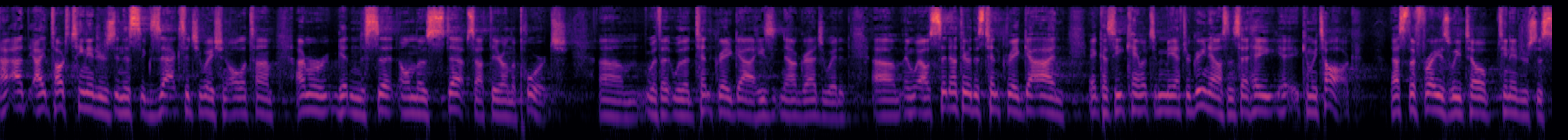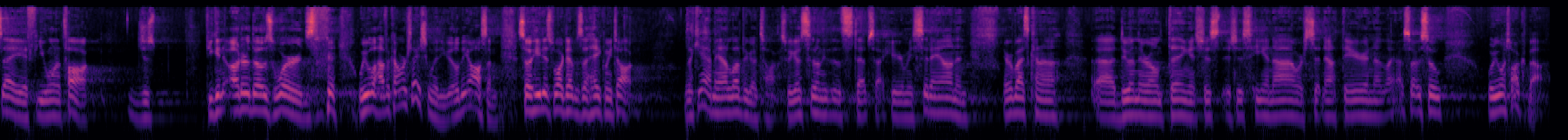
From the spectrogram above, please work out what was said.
I, I, I, talk to teenagers in this exact situation all the time. I remember getting to sit on those steps out there on the porch um, with, a, with a 10th grade guy. He's now graduated. Um, and I was sitting out there with this 10th grade guy because he came up to me after Greenhouse and said, hey, can we talk? That's the phrase we tell teenagers to say if you want to talk. Just if you can utter those words, we will have a conversation with you. It'll be awesome. So he just walked up and said, Hey, can we talk? I like, Yeah, man, I'd love to go talk. So we go sit on the steps out here and we sit down and everybody's kind of uh, doing their own thing. It's just, it's just he and I. We're sitting out there and I'm like, So, so what do you want to talk about?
